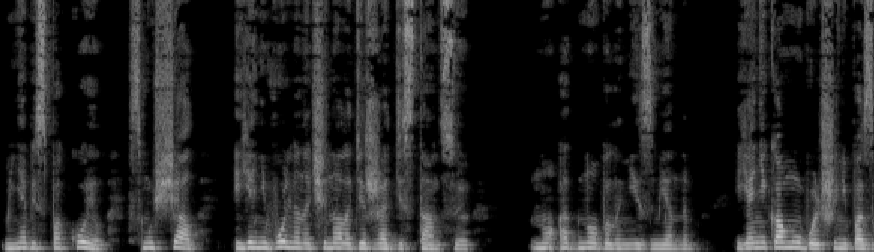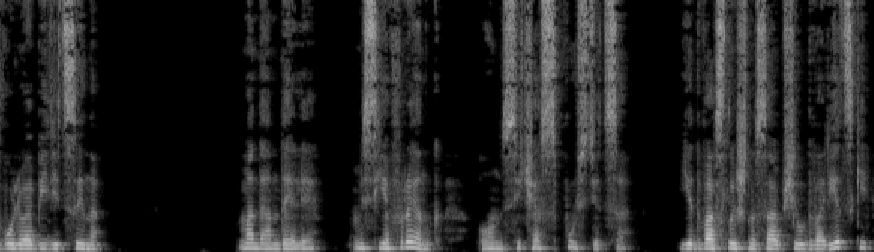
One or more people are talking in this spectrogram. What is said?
меня беспокоил, смущал, и я невольно начинала держать дистанцию. Но одно было неизменным. Я никому больше не позволю обидеть сына. «Мадам Дели, месье Фрэнк, он сейчас спустится», — едва слышно сообщил дворецкий,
